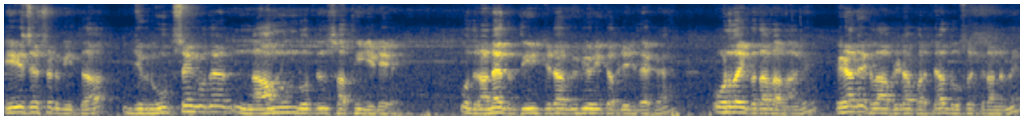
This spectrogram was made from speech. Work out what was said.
ਕੇਸ ਰਜਿਸਟਰ ਕੀਤਾ? ਜਗਰੂਪ ਸਿੰਘ ਉਹਦੇ ਨਾਮ ਨੂੰ ਦੋ ਤਿੰਨ ਸਾਥੀ ਜਿਹੜੇ ਆ, ਉਹ ਦੌਰਾਨੇ ਤਫਤੀਸ਼ ਜਿਹੜਾ ਵੀਡੀਓ ਹੀ ਕਬਜ਼ੇ 'ਚ ਲੈ ਗਿਆ ਉਹਨਾਂ ਦਾ ਹੀ ਪਤਾ ਲਾ ਲਾਂਗੇ। ਇਹਨਾਂ ਦੇ ਖਿਲਾਫ ਜਿਹੜਾ ਪਰਚਾ 294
